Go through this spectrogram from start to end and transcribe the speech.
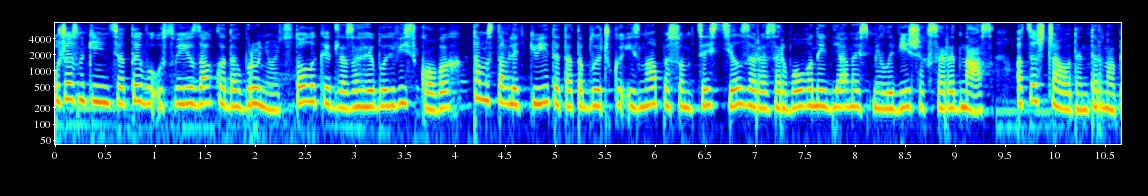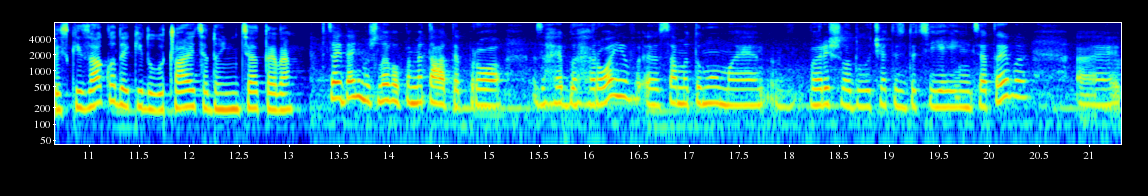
Учасники ініціативи у своїх закладах бронюють столики для загиблих військових. Там ставлять квіти та табличку із написом Цей стіл зарезервований для найсміливіших серед нас. А це ще один тернопільський заклад, який долучається до ініціативи. В цей день важливо пам'ятати про загиблих героїв. Е, Саме тому ми вирішили долучитись до цієї ініціативи, е,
